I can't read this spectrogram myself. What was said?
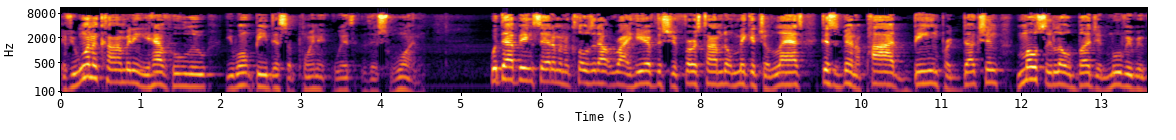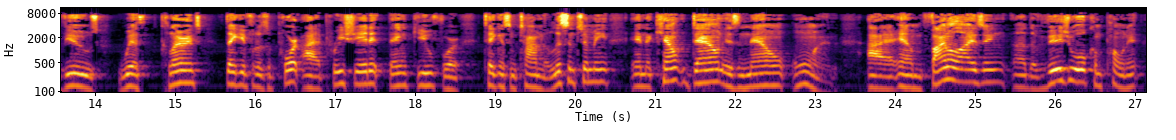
if you want a comedy and you have Hulu, you won't be disappointed with this one. With that being said, I'm going to close it out right here. If this is your first time, don't make it your last. This has been a Podbean production, mostly low budget movie reviews with Clarence. Thank you for the support. I appreciate it. Thank you for taking some time to listen to me. And the countdown is now on. I am finalizing uh, the visual component,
